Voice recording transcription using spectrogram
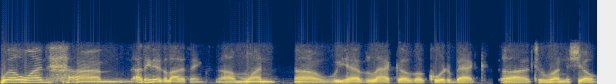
Well, one, um, I think there's a lot of things. Um, one, uh, we have lack of a quarterback uh, to run the show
